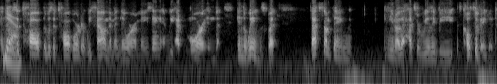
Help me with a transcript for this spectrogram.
And that Yeah. was a tall it was a tall order. We found them and they were amazing and we had more in the in the wings, but that's something you know that had to really be cultivated.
